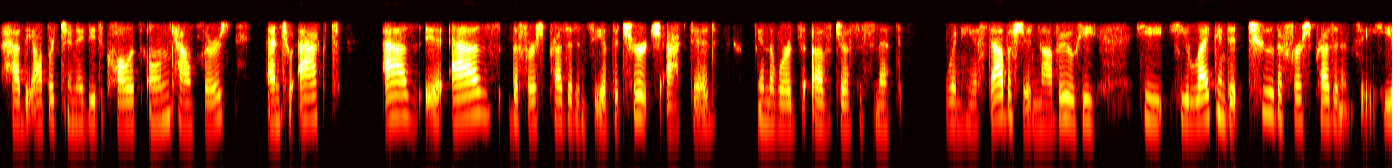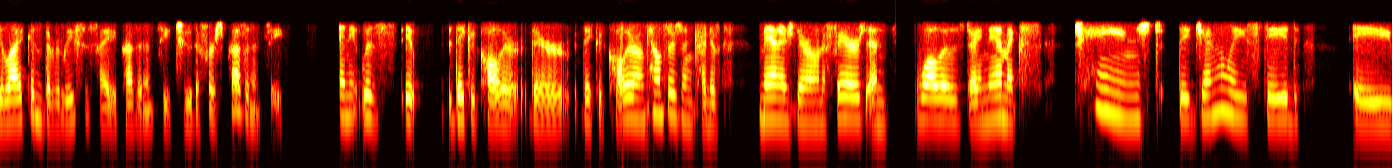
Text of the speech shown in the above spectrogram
had the opportunity to call its own counselors and to act as as the first presidency of the church acted, in the words of Joseph Smith when he established it in Nauvoo, he he he likened it to the first presidency. He likened the Relief Society presidency to the first presidency, and it was it they could call their their they could call their own counselors and kind of manage their own affairs. And while those dynamics changed, they generally stayed a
